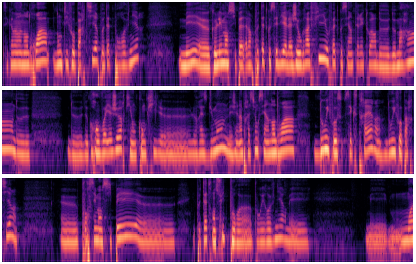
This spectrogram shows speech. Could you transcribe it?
C'est quand même un endroit dont il faut partir, peut-être pour revenir, mais euh, que l'émancipation. Alors peut-être que c'est lié à la géographie, au fait que c'est un territoire de, marins, de, grands voyageurs qui ont conquis le, reste du monde, mais j'ai l'impression que c'est un endroit d'où il faut s'extraire, d'où il faut partir euh, pour s'émanciper, euh, et peut-être ensuite pour, pour y revenir, mais mais moi,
